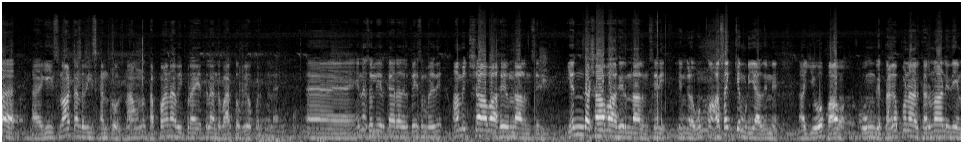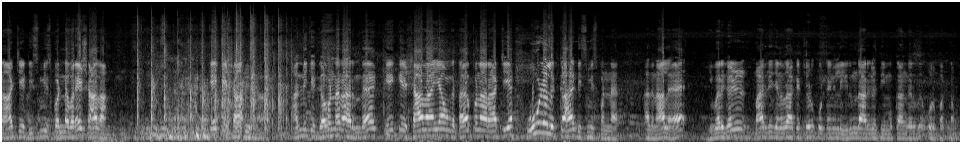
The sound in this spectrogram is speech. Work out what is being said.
he is not under is control நான் ஒன்றும் தப்பான அபிப்பிராயத்தில் அந்த வார்த்தை உபயோகப்படுத்தலை. என்ன சொல்லியிருக்கார் அதில் பேசும்பொழுது அமித்ஷாவாக இருந்தாலும் சரி எந்த ஷாவாக இருந்தாலும் சரி எங்களை ஒன்றும் அசைக்க முடியாதுன்னு. ஐயோ பாவம். உங்கள் தகப்பனார் கருணாநிதியின் ஆட்சியை டிஸ்மிஸ் பண்ணவரே ஷா தான். கே. கே. ஷா. அன்னைக்கு கவர்னரா இருந்த கே. கே. ஷாதாயா அவங்க தகப்பனார் ஆட்சியை ஊழலுக்காக டிஸ்மிஸ் பண்ணார். அதனால இவர்கள் பாரதிய ஜனதா கட்சியோட கூட்டணியில் இருந்தார்கள் திமுகங்கிறது ஒரு பக்கம்.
